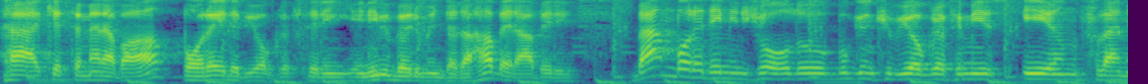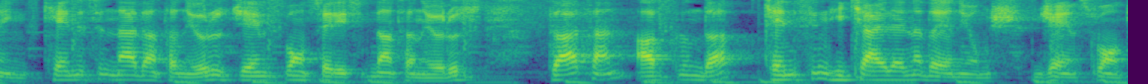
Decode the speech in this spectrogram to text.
Herkese merhaba. Bora ile biyografilerin yeni bir bölümünde daha beraberiz. Ben Bora Demircioğlu. Bugünkü biyografimiz Ian Fleming. Kendisini nereden tanıyoruz? James Bond serisinden tanıyoruz. Zaten aslında kendisinin hikayelerine dayanıyormuş James Bond.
